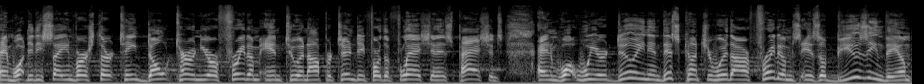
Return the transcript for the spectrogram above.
And what did he say in verse 13? Don't turn your freedom into an opportunity for the flesh and its passions. And what we are doing in this country with our freedoms is abusing them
